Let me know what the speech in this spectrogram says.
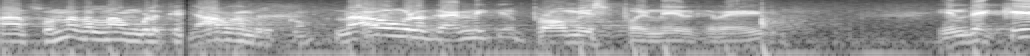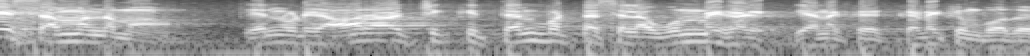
நான் சொன்னதெல்லாம் உங்களுக்கு ஞாபகம் இருக்கும். நான் உங்களுக்கு அன்னைக்கு ப்ராமிஸ் பண்ணியிருக்கிறேன். இந்த கேஸ் சம்பந்தமா என்னுடைய ஆராய்ச்சிக்கு தென்பட்ட சில உண்மைகள் எனக்கு கிடைக்கும் போது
